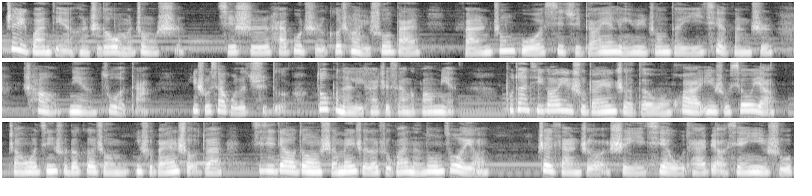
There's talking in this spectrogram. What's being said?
这一观点很值得我们重视。其实还不止歌唱与说白，凡中国戏曲表演领域中的一切分支，唱念做打，艺术效果的取得都不能离开这三个方面。不断提高艺术表演者的文化艺术修养，掌握金属的各种艺术表演手段，积极调动审美者的主观能动作用，这三者是一切舞台表现艺术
